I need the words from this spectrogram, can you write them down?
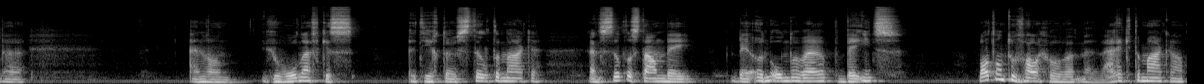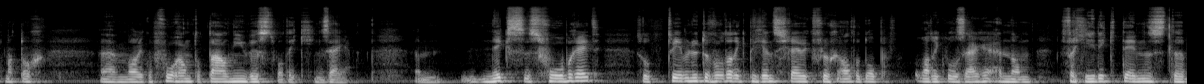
Uh, en van gewoon even het hier thuis stil te maken. En stil te staan bij, bij een onderwerp, bij iets wat dan toevallig wel met mijn werk te maken had, maar toch um, waar ik op voorhand totaal niet wist wat ik ging zeggen. Um, niks is voorbereid. Zo twee minuten voordat ik begin schrijf ik vlug altijd op wat ik wil zeggen en dan vergeet ik tijdens de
